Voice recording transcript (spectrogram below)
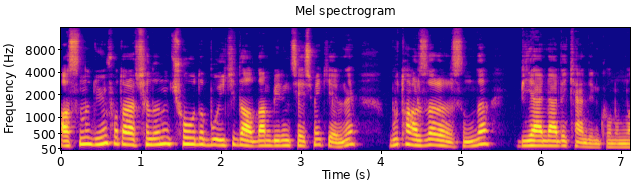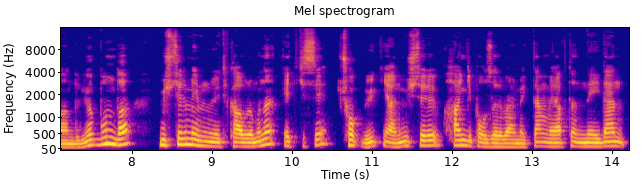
Aslında düğün fotoğrafçılığının çoğu da bu iki daldan birini seçmek yerine bu tarzlar arasında bir yerlerde kendini konumlandırıyor. Bunda müşteri memnuniyeti kavramının etkisi çok büyük. Yani müşteri hangi pozları vermekten veya da neyden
